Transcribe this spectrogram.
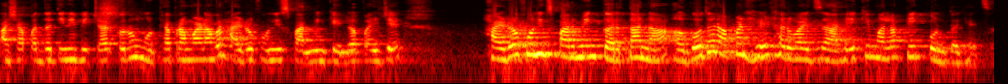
अशा पद्धतीने विचार करून मोठ्या प्रमाणावर हायड्रोफोनिक्स फार्मिंग केलं पाहिजे. हायड्रोफोनिक्स फार्मिंग करताना अगोदर आपण हे ठरवायचं आहे की मला पीक कोणतं घ्यायचं.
